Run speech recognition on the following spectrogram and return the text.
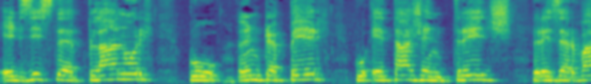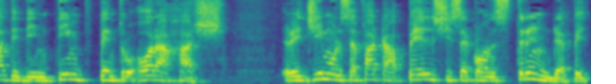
Există planuri cu încăperi, cu etaje întregi rezervate din timp pentru ora H. Regimul să facă apel și să constrângă pe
